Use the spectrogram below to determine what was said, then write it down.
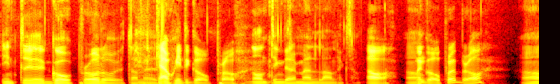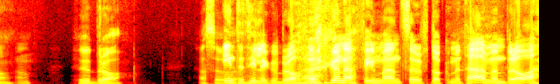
inte GoPro då, utan Kanske inte GoPro. någonting däremellan liksom. Ja, Ja. men GoPro är bra. Ja. Ja. Hur bra? Alltså, Inte tillräckligt bra för Nej. att kunna filma en surfdokumentär, men bra.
